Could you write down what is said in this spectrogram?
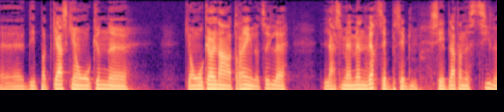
Euh, des podcasts qui ont aucune euh, qui ont aucun entrain, là. La, la semaine verte, c'est, c'est, c'est plate en esti, là.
